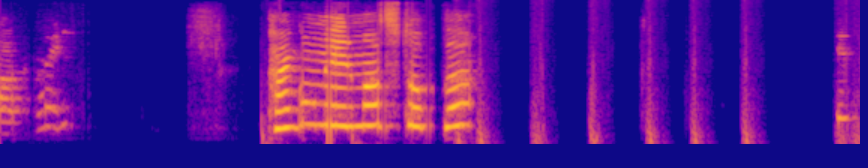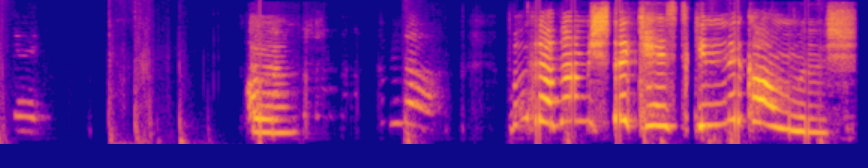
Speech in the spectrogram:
Bir farklıyız. Kanka onu elmas topla. Ee, bak adam işte keskinlik almış.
